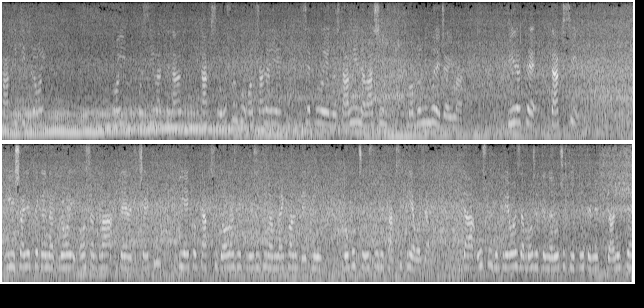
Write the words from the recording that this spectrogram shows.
pamtiti broj kojim pozivate na taksi uslugu, od sada je sve puno jednostavnije na vašim mobilnim uređajima. Birate taksi ili šaljete ga na broj 8294 i Eko taksi dolazi pružiti vam najkvalitetniju moguću uslugu taksi prijevoza. Da uslugu prijevoza možete naručiti putem web stranice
